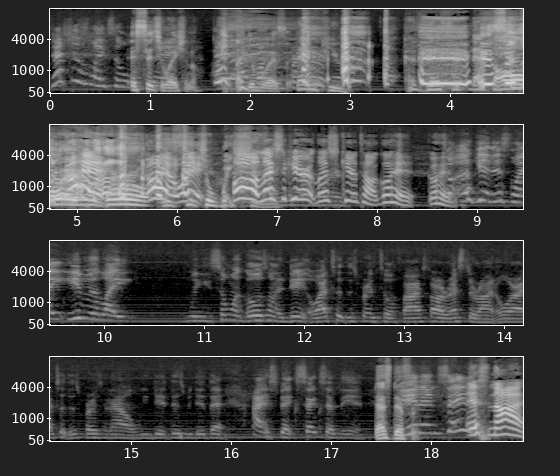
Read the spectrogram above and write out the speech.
That's just like someone it's saying- situational. Like your boy said. Thank you. that's, that's It's all situational. Go ahead. Go ahead. Wait. situation. Oh, let's Shakira, let's Shakira talk. Go ahead. Go ahead. So again, it's like even like when you, someone goes on a date, or I took this person to a five star restaurant, or I took this person out, we did this, we did that. I expect sex at the end. That's You different. didn't say that. It's not.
